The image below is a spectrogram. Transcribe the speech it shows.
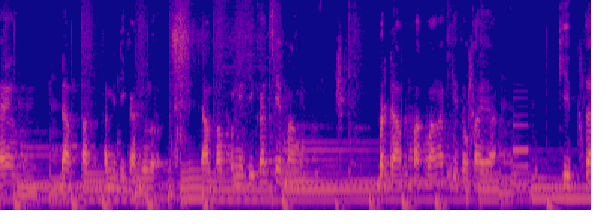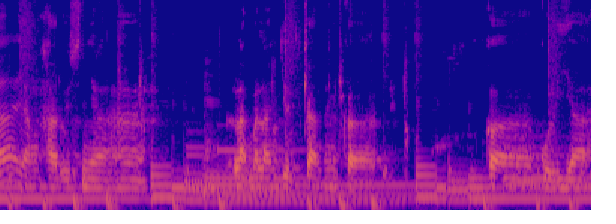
eh dampak pendidikan dulu. Dampak pendidikan sih emang berdampak banget gitu kayak kita yang harusnya melanjutkan ke ke kuliah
